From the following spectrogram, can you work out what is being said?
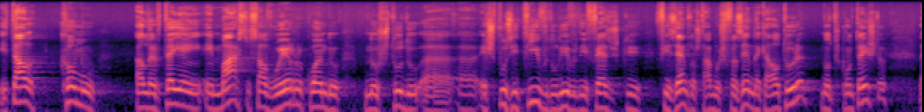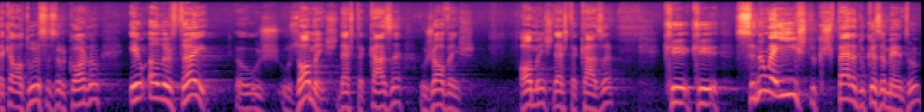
e tal como alertei em, em março, salvo erro, quando no estudo uh, expositivo do livro de Efésios que fizemos, ou estávamos fazendo naquela altura, noutro contexto, naquela altura, se se recordam, eu alertei os, os homens desta casa, os jovens homens desta casa, que, que se não é isto que espera do casamento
